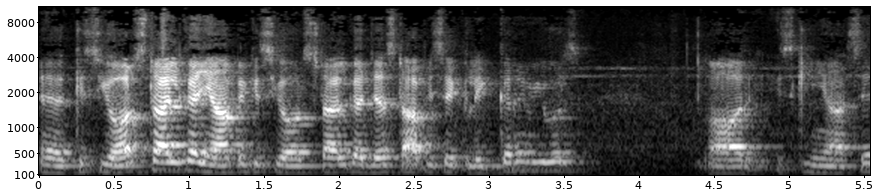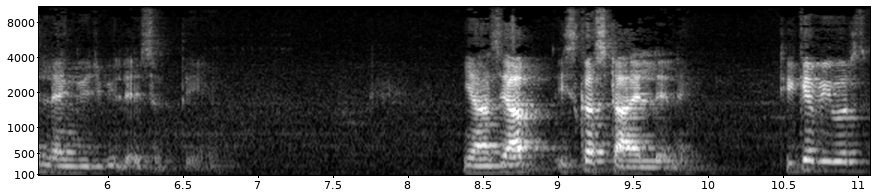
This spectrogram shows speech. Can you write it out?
किसी और स्टाइल का, यहाँ पे किसी और स्टाइल का जस्ट आप इसे क्लिक करें व्यूवर्स और इसकी यहाँ से लैंग्वेज भी ले सकते हैं। यहाँ से आप इसका स्टाइल ले लें। ठीक है व्यूवर्स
